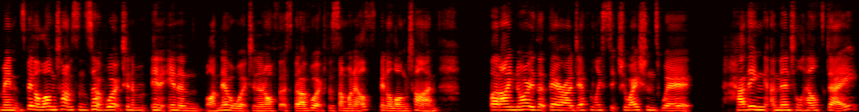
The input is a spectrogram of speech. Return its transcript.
mean, it's been a long time since I've worked in a, in, in an, well, I've never worked in an office, but I've worked for someone else. It's been a long time. But I know that there are definitely situations where having a mental health day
